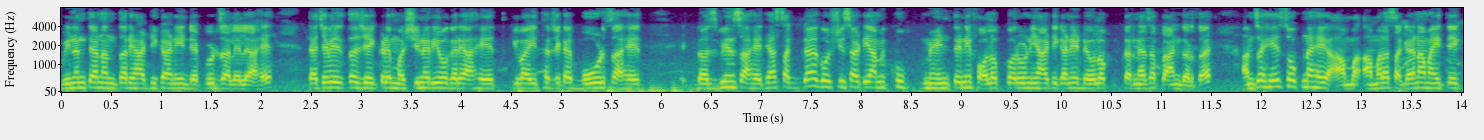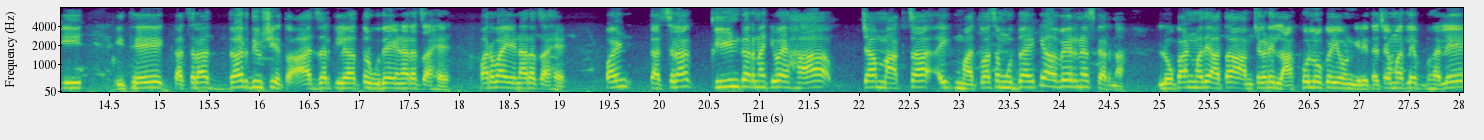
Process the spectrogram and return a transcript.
विनंत्यानंतर ह्या ठिकाणी डेप्यूट झालेले आहेत. त्याच्या व्यतिरिक्त जे इकडे मशिनरी वगैरे आहेत किंवा इतर जे काही बोर्ड्स आहेत डस्टबिन्स आहेत ह्या सगळ्या गोष्टीसाठी आम्ही खूप मेहनतीने फॉलोअप करून ह्या ठिकाणी डेव्हलप करण्याचा प्लॅन करतो आहे आमचं हे स्वप्न आहे आम आम्हाला सगळ्यांना माहिती आहे की इथे कचरा दर दिवशी येतो. आज जर केला तर उद्या येणारच आहे परवा येणारच आहे. पण कचरा क्लीन करणं किंवा हा च्या मागचा एक महत्त्वाचा मुद्दा आहे की अवेअरनेस करणं. लोकांमध्ये आता आमच्याकडे लाखो लोक येऊन गेले. त्याच्यामधले भले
